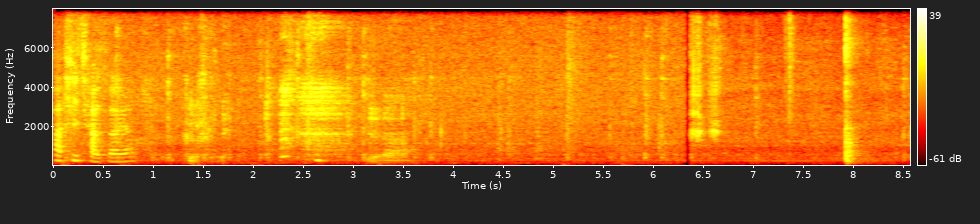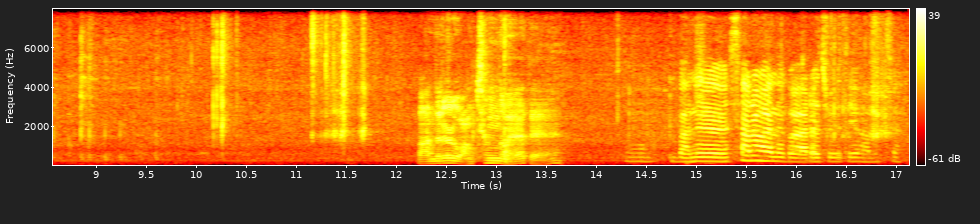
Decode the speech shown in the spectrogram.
팥이 작아요. 그러게. 이야. 마늘을 왕창 넣어야 돼. 어, 마늘 사랑하는 거 알아줘야 돼요, 아무튼.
